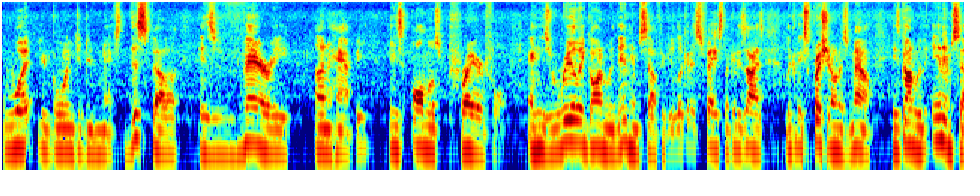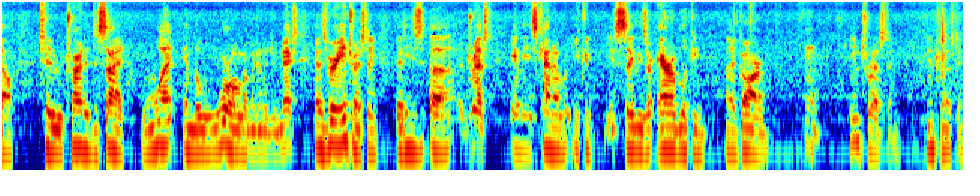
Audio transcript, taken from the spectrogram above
what you're going to do next. This fellow is very unhappy. He's almost prayerful and he's really gone within himself. If you look at his face, look at his eyes, look at the expression on his mouth, he's gone within himself to try to decide what in the world am I going to do next. And it's very interesting that he's uh, dressed in these kind of, you could say these are Arab looking uh, garb. Hmm. Interesting. Interesting.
